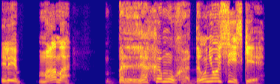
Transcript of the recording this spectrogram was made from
Или мама! Бляха-муха, да у него сиськи!»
